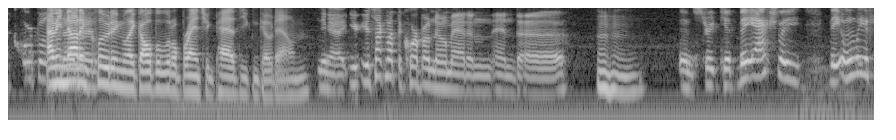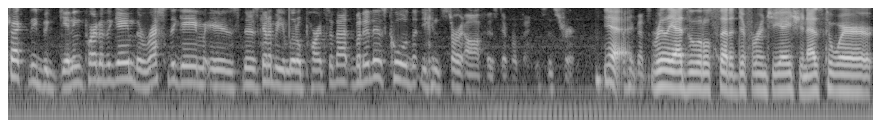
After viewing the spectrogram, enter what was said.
Corpo. I mean, not including like all the little branching paths you can go down. Yeah, you're, you're talking about the Corpo Nomad and and uh, Mm-hmm. and Street Kid, they actually they only affect the beginning part of the game. The rest of the game is there's going to be little parts of that, but it is cool that you can start off as different things. It's true. Yeah, I think that's really adds a little set of differentiation as to where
